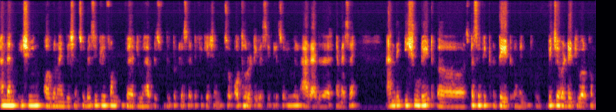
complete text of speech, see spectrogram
And then issuing organization. So basically from where you have this particular certification. So authority basically. So you will add the MSI and the issue date uh, specific date i mean whichever date you are com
